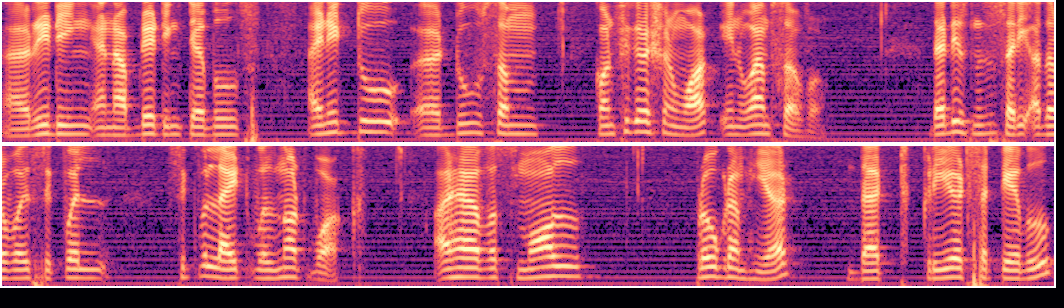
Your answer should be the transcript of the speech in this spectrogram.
uh, reading and updating tables I need to uh, do some configuration work in WAMP server. That is necessary otherwise SQL SQLite will not work. I have a small program here that creates a table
